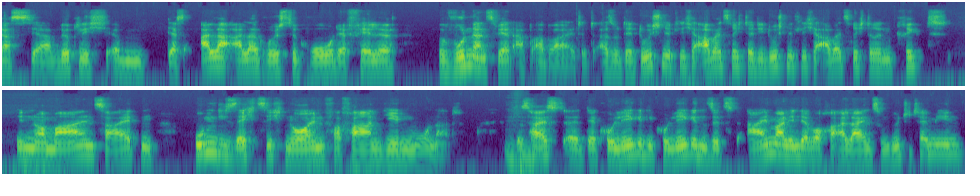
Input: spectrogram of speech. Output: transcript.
das ja wirklich ähm, das aller, allergrößte Gros der Fälle bewundernswert abarbeitet. Also der durchschnittliche Arbeitsrichter, die durchschnittliche Arbeitsrichterin kriegt in normalen Zeiten um die 60 neuen Verfahren jeden Monat. Das mhm. heißt, äh, der Kollege, die Kollegin sitzt einmal in der Woche allein zum Gütetermin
